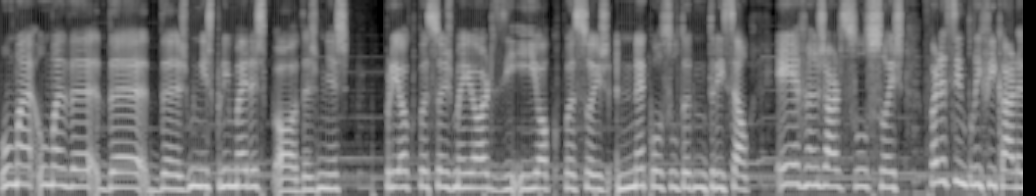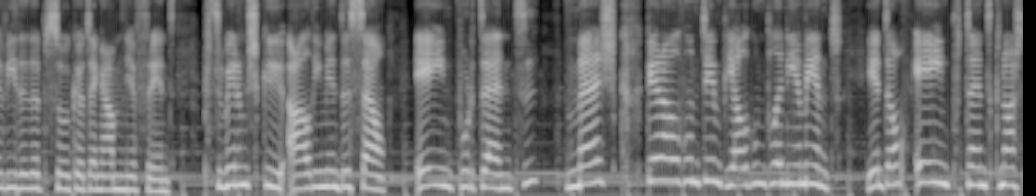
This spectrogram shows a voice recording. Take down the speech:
uma, uma da, da, das minhas primeiras, ou das minhas preocupações maiores e, e, ocupações na consulta de nutrição é arranjar soluções para simplificar a vida da pessoa que eu tenho à minha frente. Percebermos que a alimentação é importante, mas que requer algum tempo e algum planeamento. Então é importante que nós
